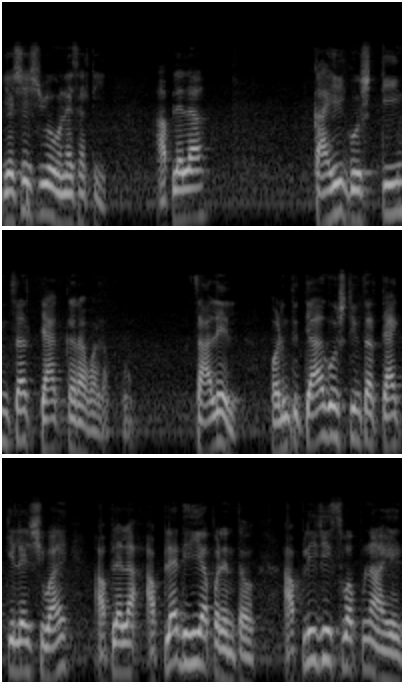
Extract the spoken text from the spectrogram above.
यशस्वी होण्यासाठी आपल्याला काही गोष्टींचा त्याग करावा लागतो. चालेल परंतु त्या गोष्टींचा त्याग केल्याशिवाय आपल्याला आपल्या ध्येयापर्यंत आपली जी स्वप्न आहेत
